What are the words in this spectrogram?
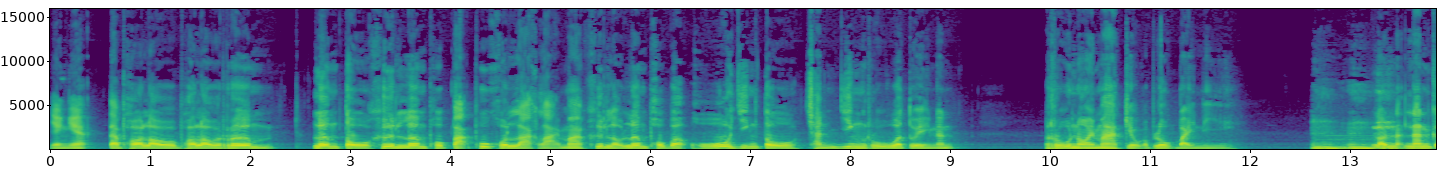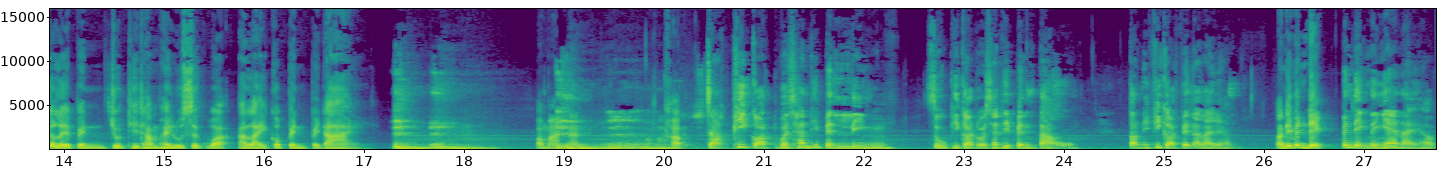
อย่างเงี้ย แต่พอเราพอเราเริ่มเริ่มโตขึ้น เริ่มพบปะผู้คนหลากหลายมากขึ้น เราเริ่มพบว่าโอ้โหยิ่งโต ฉันยิ่งรู้ว่าตัวเองนั้น รู้น้อยมากเกี่ยวกับโลกใบนี้อืมอืมแล้วนนั่นก็เลยเป็นจุดที่ทำให้รู้สึกว่าอะไรก็เป็นไปได้อืมอืม ประมาณนั้นอืมครับ จากพี่ก๊อตเวอร์ชันที่เป็นลิง สู่พี่ก๊อตเวอร์ชันที่เป็นเต่า ตอนนี้พี่ก๊อตเป็นอะไรครับ ตอนนี้เป็นเด็กเป็นเด็กในแง่ไหนครับ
